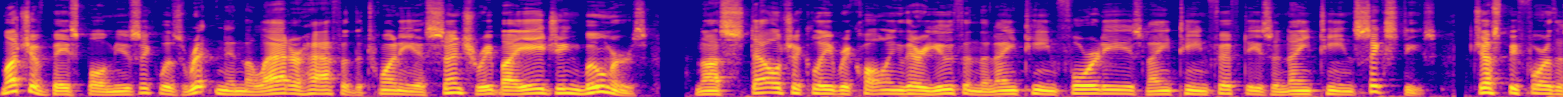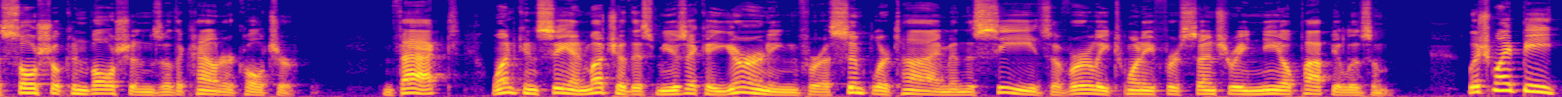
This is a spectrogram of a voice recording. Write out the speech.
Much of baseball music was written in the latter half of the 20th century by aging boomers, nostalgically recalling their youth in the 1940s, 1950s, and 1960s just before the social convulsions of the counterculture. In fact, one can see in much of this music a yearning for a simpler time and the seeds of early 21st century neopopulism, which might be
